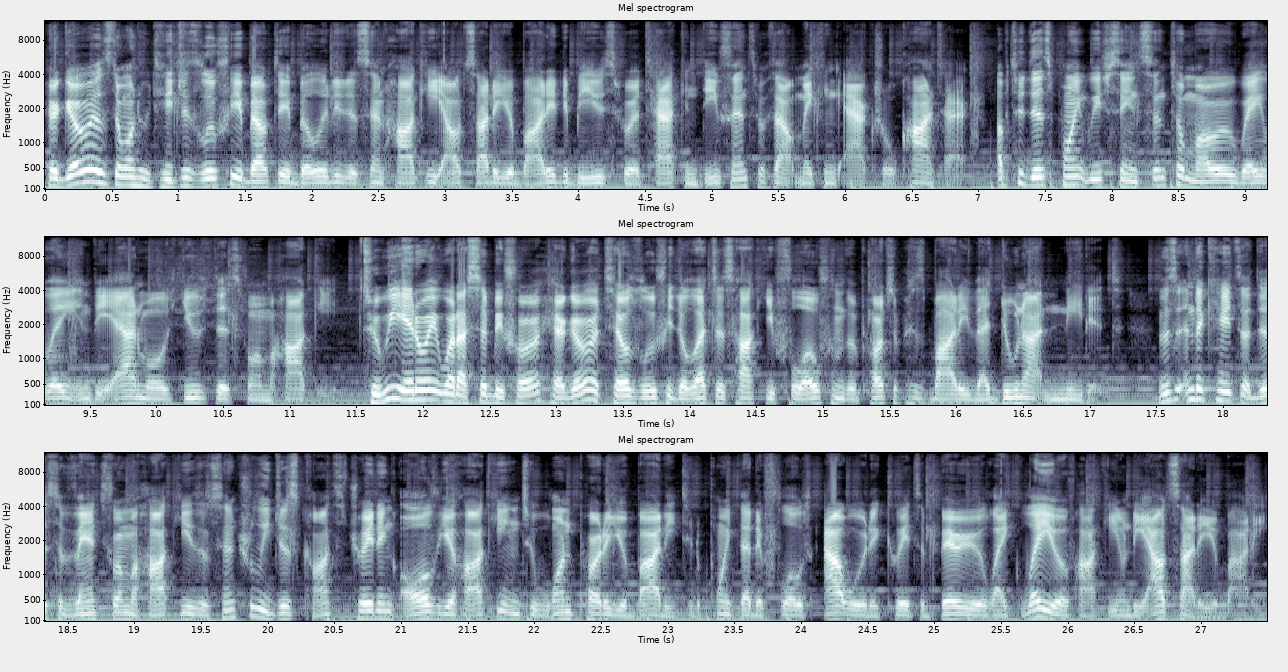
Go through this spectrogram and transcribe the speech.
Hyogoro is the one who teaches Luffy about the ability to send Haki outside of your body to be used for attack and defense without making actual contact. Up to this point, we've seen Sentomaru, Rayleigh, and the Admirals use this form of Haki. To reiterate what I said before, Hyogoro tells Luffy to let this Haki flow from the parts of his body that do not need it. This indicates that this advanced form of Haki is essentially just concentrating all of your Haki into one part of your body to the point that it flows outward and creates a barrier-like layer of Haki on the outside of your body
